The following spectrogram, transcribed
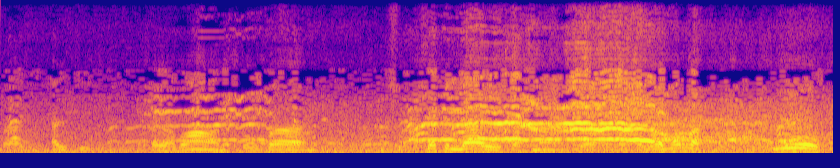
بعد آه، حلتي فيضان طوفان شكل لا يوصف ما شاء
